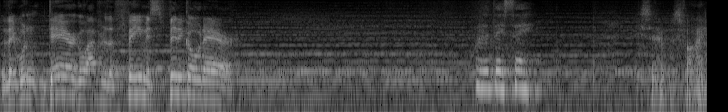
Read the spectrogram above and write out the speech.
That they wouldn't dare go after the famous Finnick Odair. What did they say? He said it was fine.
